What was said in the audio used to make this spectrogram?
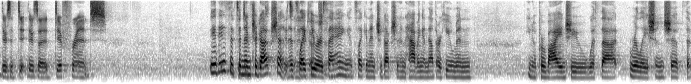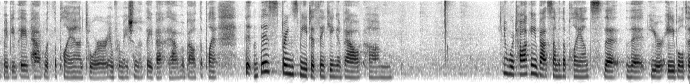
there's a di- there's a different. It is, it's, It's an introduction. It's It's, an like you were saying, it's like an introduction and having another human, you know, provide you with that relationship that maybe they've had with the plant or information that they have about the plant. Th- This brings me to thinking about, um, you know, we're talking about some of the plants that, that you're able to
